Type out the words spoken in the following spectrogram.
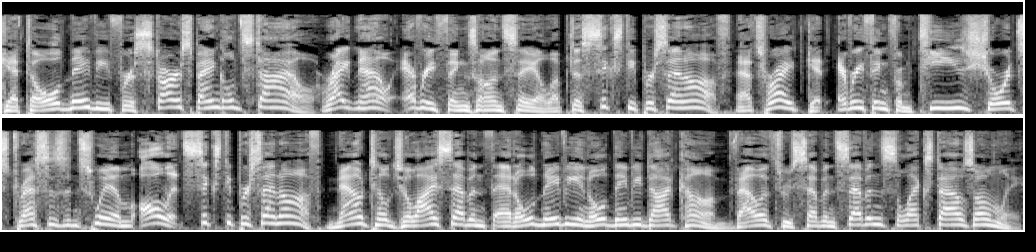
Get to Old Navy for Star Spangled Style. Right now, everything's on sale up to 60% off. That's right. Get everything from tees, shorts, dresses, and swim all at 60% off. Now till July 7th at Old Navy and OldNavy.com. Valid through 7 7 select styles only.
